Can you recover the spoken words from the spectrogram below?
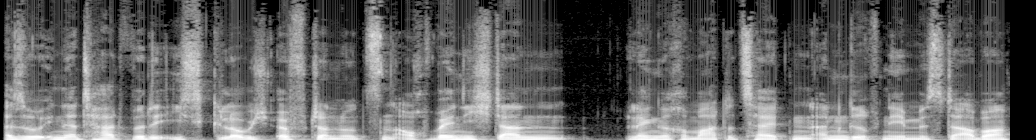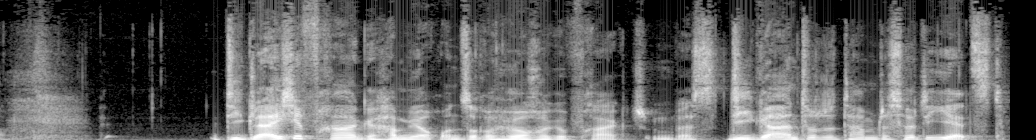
Also in der Tat würde ich es, glaube ich, öfter nutzen, auch wenn ich dann längere Wartezeiten in Angriff nehmen müsste. Aber die gleiche Frage haben ja auch unsere Hörer gefragt. Und was die geantwortet haben, das hört ihr jetzt.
